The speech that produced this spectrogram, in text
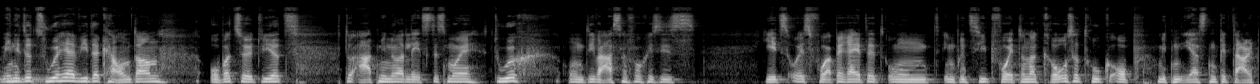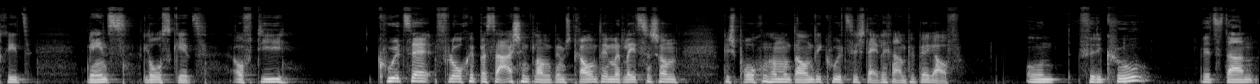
Wenn ich dazuher wie der Countdown oberzählt wird, da atme ich noch ein letztes Mal durch und ich weiß einfach, es ist jetzt alles vorbereitet und im Prinzip fällt dann ein großer Druck ab mit dem ersten Pedaltritt, wenn's losgeht. Auf die kurze, flache Passage entlang dem Strand, den wir letztens schon besprochen haben und dann die kurze, steile Rampe bergauf. Und für die Crew wird's dann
